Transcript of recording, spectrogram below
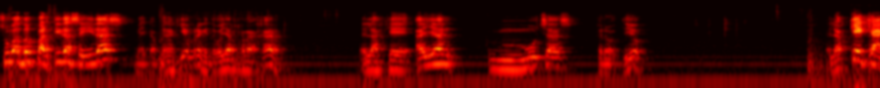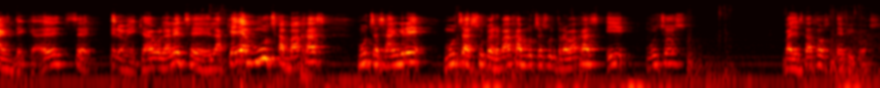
Suba dos partidas seguidas Me cambian aquí, hombre, que te voy a rajar. En las que hayan muchas Pero, tío. En las que caen Pero me cago en la leche. En las que haya muchas bajas Mucha sangre, muchas super bajas, muchas ultra bajas Y muchos ballestazos épicos.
